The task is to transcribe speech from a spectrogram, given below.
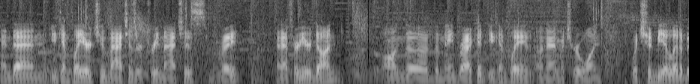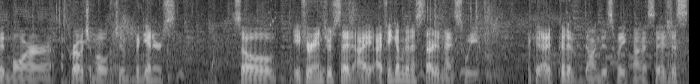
and then you can play your two matches or three matches, right? And after you're done on the the main bracket, you can play an amateur one, which should be a little bit more approachable to beginners. So if you're interested, I, I think I'm gonna start it next week. I could, I could have done this week, honestly. It's just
